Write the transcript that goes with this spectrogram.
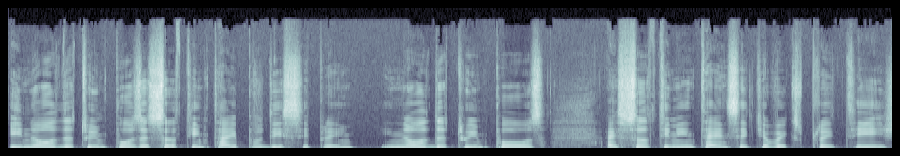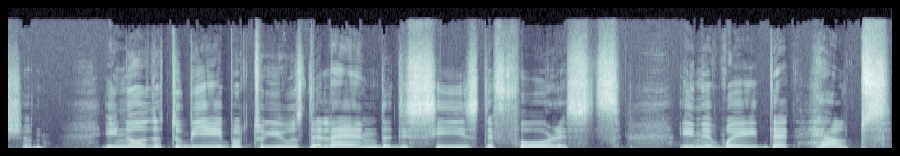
in order to impose a certain type of discipline, in order to impose a certain intensity of exploitation, in order to be able to use the land, the seas, the forests in a way that helps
